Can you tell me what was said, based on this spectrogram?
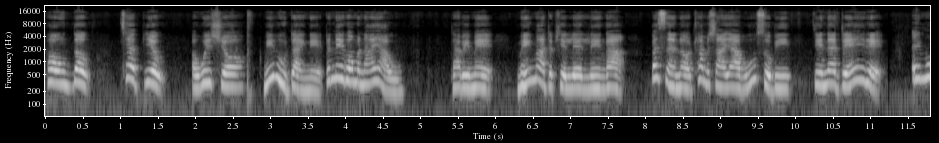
ဖုံတုတ်ချက်ပြုတ်အဝစ်လျှော်မိဘူးတိုင်နဲ့တနေ့ကုန်မနားရဘူးဒါပေမဲ့မိန်းမတစ်ဖြစ်လဲလင်ကပတ်စံတော့ထွက်မရှာရဘူးဆိုပြီးကျင်နဲ့တဲ့တဲ့အိမ်မှု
